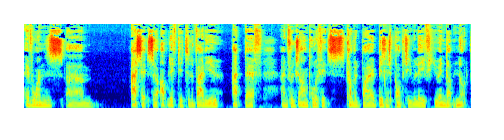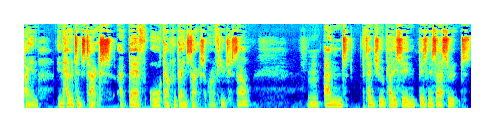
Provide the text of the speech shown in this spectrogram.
everyone's um, assets are uplifted to the value at death. And for example, if it's covered by a business property relief, you end up not paying inheritance tax at death or capital gains tax on a future sale. Mm. And potentially replacing business asset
